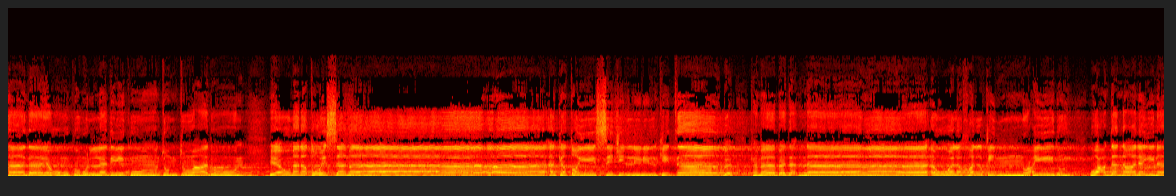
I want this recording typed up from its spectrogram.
هذا يومكم الذي كنتم توعدون. يوم نطوي السماء كطي السجل للكتاب كما بدأنا أول خلق نعيده وعدا علينا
